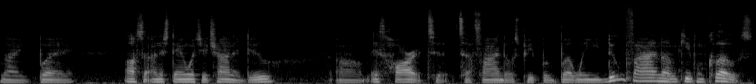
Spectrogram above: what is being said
like, but also understand what you're trying to do, um, it's hard to to find those people. But when you do find them, keep them close.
